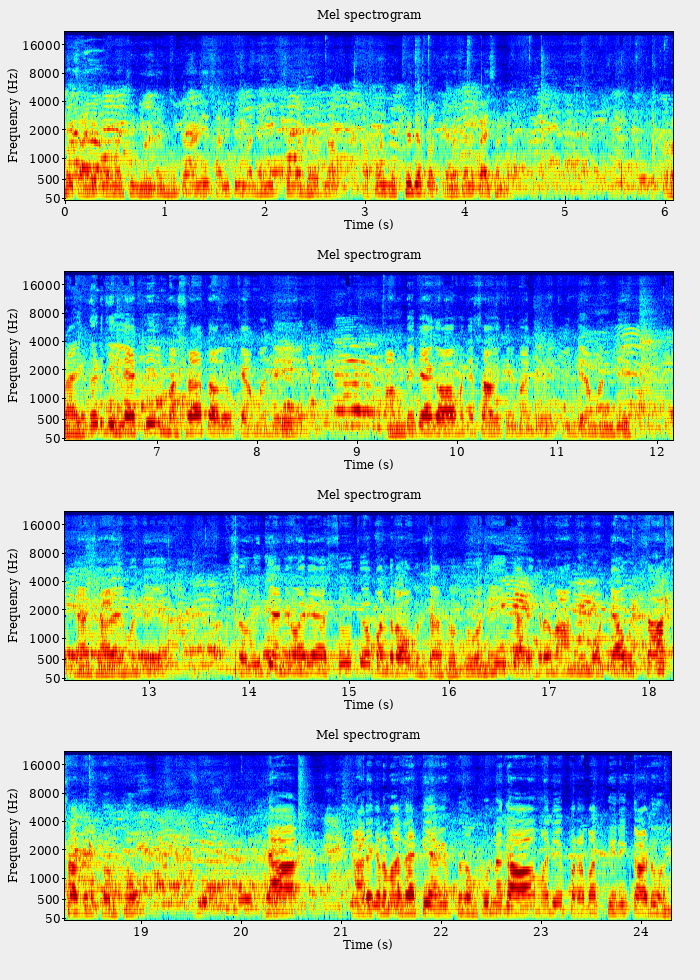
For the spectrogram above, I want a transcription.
हे कार्यक्रमाचे नियोजन होतं आणि सावित्री माध्यमिकच्या माध्यमातून आप- आपण मुख्याध्यापक यांना त्यांना काय सांगाल? रायगड जिल्ह्यातील म्हसळा तालुक्यामध्ये आंबेत या गावामध्ये सावित्री माध्यमिक विद्या मंदिर या शाळेमध्ये सव्वीस जानेवारी असो किंवा पंधरा ऑगस्ट असो दोन्ही कार्यक्रम आम्ही मोठ्या उत्साहात साजरे करतो. ह्या कार्यक्रमासाठी आम्ही संपूर्ण गावामध्ये प्रभात फेरी काढून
